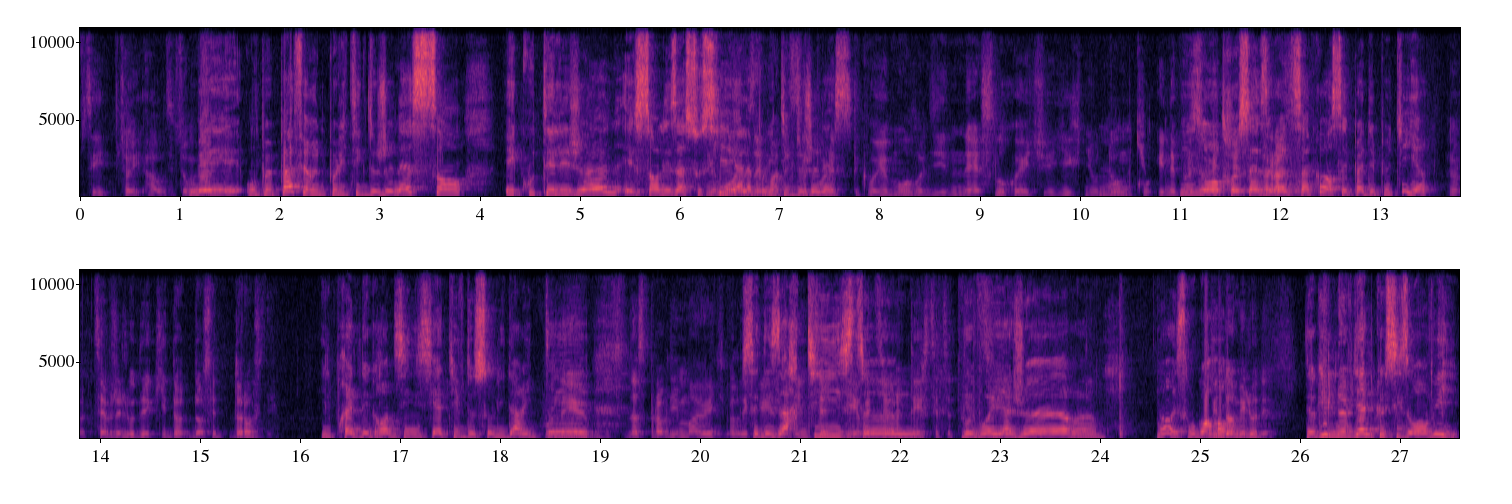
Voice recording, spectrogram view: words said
в цій, в цій галузі, в цьому плані. Mais on ne peut pas faire une politique de jeunesse sans écouter les jeunes et sans les Не associer à можна la politique de займатися jeunesse. політикою молоді, не слухаючи їхню думку і не Ils ont entre працюючи 16 et разом. 25 ans, c'est pas des petits. Hein. Ну, Це вже люди, які до- досить дорослі. Ils prennent des grandes initiatives de solidarité. Вони насправді мають великі C'est des artistes, ініціативи, це euh, артисти, це des творці. voyageurs. euh. Non, ils sont grands. Відомі люди. Donc ils ne viennent que s'ils ont envie.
